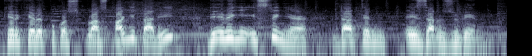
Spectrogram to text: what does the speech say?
kira-kira pukul 11 pagi tadi diiringi isterinya Datin Izzar Zubin.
